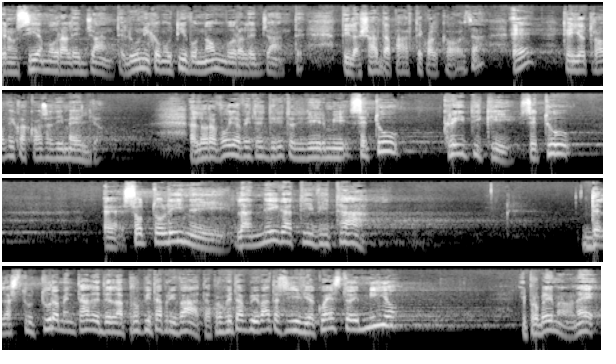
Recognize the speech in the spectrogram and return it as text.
che non sia moraleggiante, l'unico motivo non moraleggiante di lasciare da parte qualcosa è che io trovi qualcosa di meglio. Allora voi avete il diritto di dirmi se tu critichi, se tu eh, sottolinei la negatività della struttura mentale della proprietà privata, proprietà privata significa questo è mio, il problema non è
